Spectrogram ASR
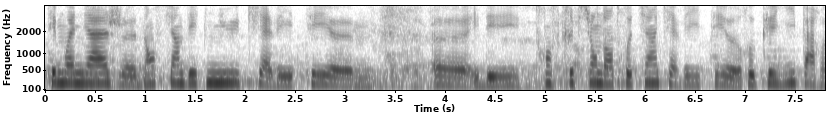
témoignages d'anciens détenus qui avaient été euh, et des transcriptions d'entretiens qui avaient été recueillies par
